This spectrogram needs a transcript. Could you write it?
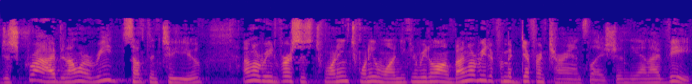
described. And I want to read something to you. I'm going to read verses 20 and 21. You can read along, but I'm going to read it from a different translation, the NIV.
